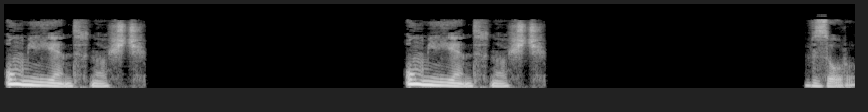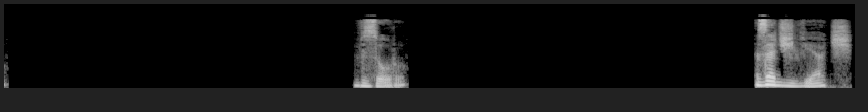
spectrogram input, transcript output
Umiejętność. Umiejętność. Wzór. Wzór. Zadziwiać.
